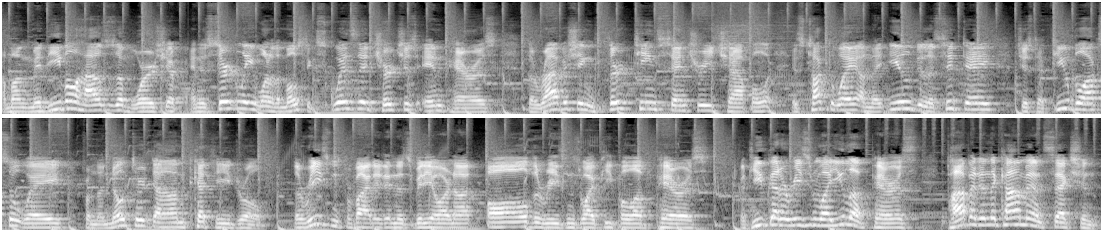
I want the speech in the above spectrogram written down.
among medieval houses of worship and is certainly one of the most exquisite churches in Paris. The ravishing 13th century chapel is tucked away on the Ile de la Cité, just a few blocks away from the Notre Dame Cathedral. The reasons provided in this video are not all the reasons why people love Paris. If you've got a reason why you love Paris, pop it in the comments section.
